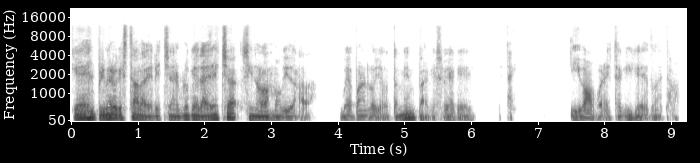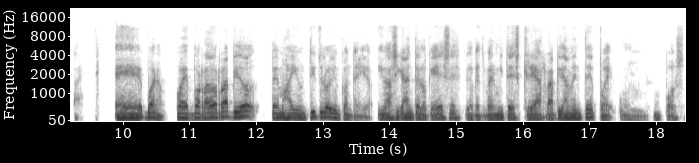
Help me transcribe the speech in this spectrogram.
Que es el primero que está a la derecha, en el bloque de la derecha, si no lo has movido nada. Voy a ponerlo yo también para que se vea que está ahí. Y vamos a poner este aquí, que es donde estamos. Vale. Eh, bueno, pues borrador rápido, vemos ahí un título y un contenido. Y básicamente lo que es, es lo que te permite es crear rápidamente pues un, un post.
